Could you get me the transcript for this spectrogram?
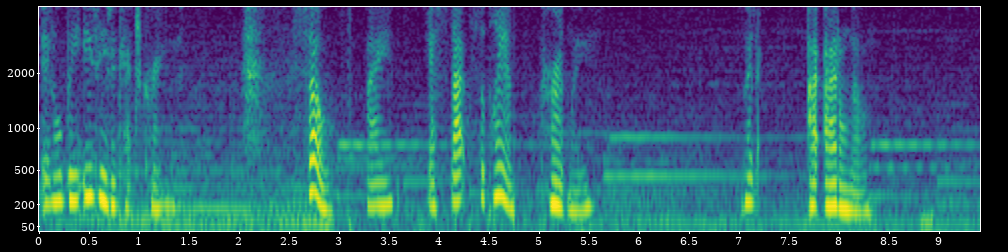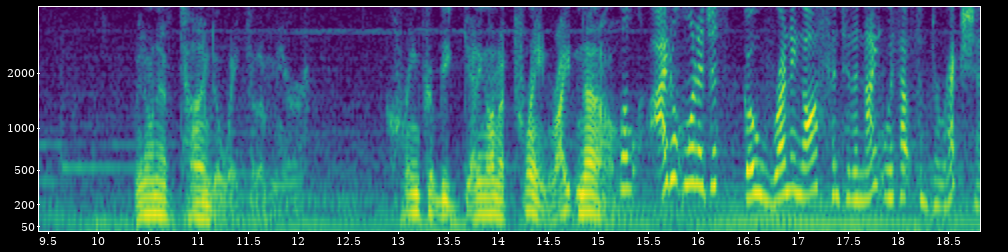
it'll be easy to catch Crane. So, I guess that's the plan, currently. But I, I don't know. We don't have time to wait for the mirror. Crane could be getting on a train right now. Well, I don't want to just go running off into the night without some direction.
